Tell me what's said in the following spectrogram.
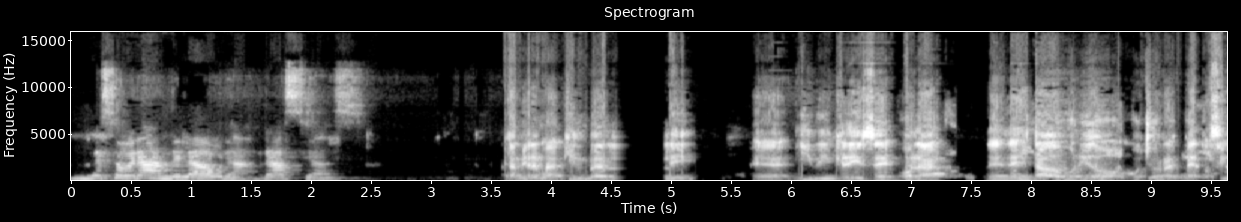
Un beso grande, Laura, gracias. También a Kimberly eh, Ivy, que dice, hola, desde Estados Unidos, mucho respeto, sí.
